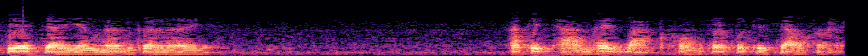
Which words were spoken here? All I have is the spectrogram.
เสียใจอย่างนั้นก็เลย อธิษฐานให้บาปของพระพุทธเจ้าหาย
